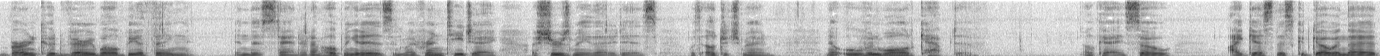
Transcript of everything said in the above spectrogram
burn could very well be a thing in this standard. I'm hoping it is, and my friend TJ assures me that it is with Eldritch Moon. Now, Ulvenwald Captive. Okay, so I guess this could go in the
